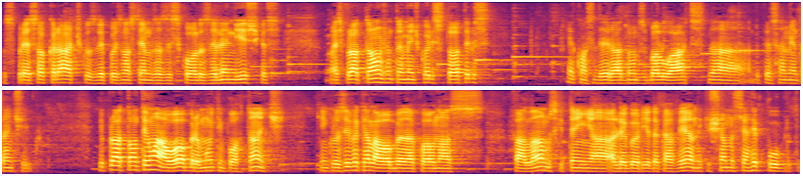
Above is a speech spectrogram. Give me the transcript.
os pré-socráticos, depois nós temos as escolas helenísticas, mas Platão, juntamente com Aristóteles, é considerado um dos baluartes da, do pensamento antigo. E Platão tem uma obra muito importante, que inclusive aquela obra da qual nós falamos, que tem a alegoria da caverna, que chama-se A República.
